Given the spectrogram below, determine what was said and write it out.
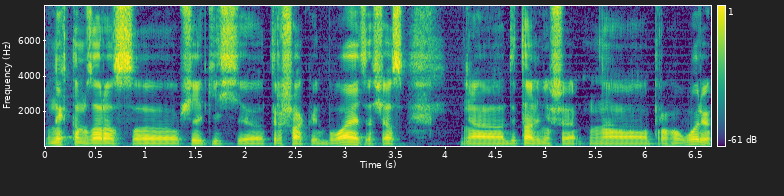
У них там зараз е, взагалі якийсь е, трешак відбувається. Зараз е, детальніше проговорю.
